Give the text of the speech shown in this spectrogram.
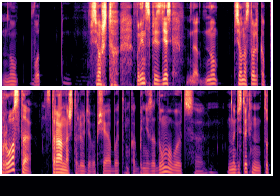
Ну, вот все, что, в принципе, здесь, э, ну, все настолько просто. Странно, что люди вообще об этом как бы не задумываются. Но действительно, тут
